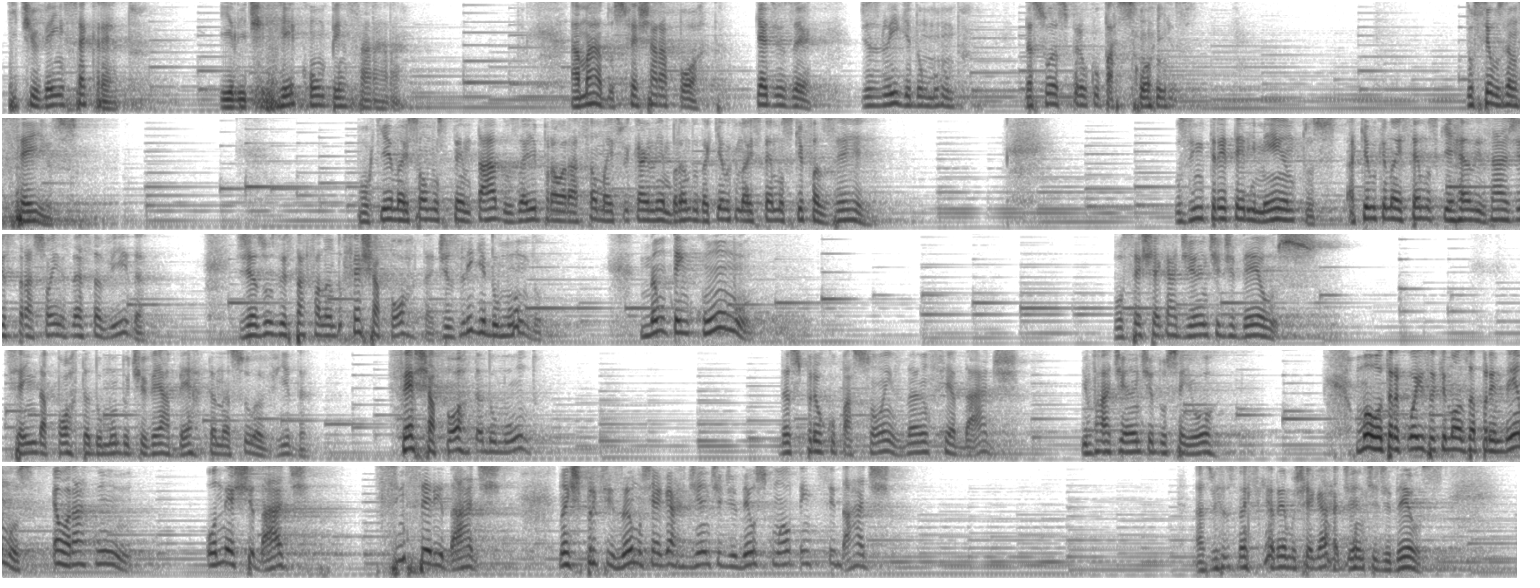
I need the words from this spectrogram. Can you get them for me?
que te vê em secreto, Ele te recompensará. Amados, fechar a porta quer dizer, desligue do mundo, das suas preocupações, dos seus anseios, porque nós somos tentados aí para a oração, mas ficar lembrando daquilo que nós temos que fazer. Os entretenimentos, aquilo que nós temos que realizar, as distrações desta vida. Jesus está falando: feche a porta, desligue do mundo. Não tem como você chegar diante de Deus se ainda a porta do mundo estiver aberta na sua vida. Feche a porta do mundo, das preocupações, da ansiedade, e vá diante do Senhor. Uma outra coisa que nós aprendemos é orar com honestidade, sinceridade. Nós precisamos chegar diante de Deus com autenticidade. Às vezes nós queremos chegar diante de Deus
